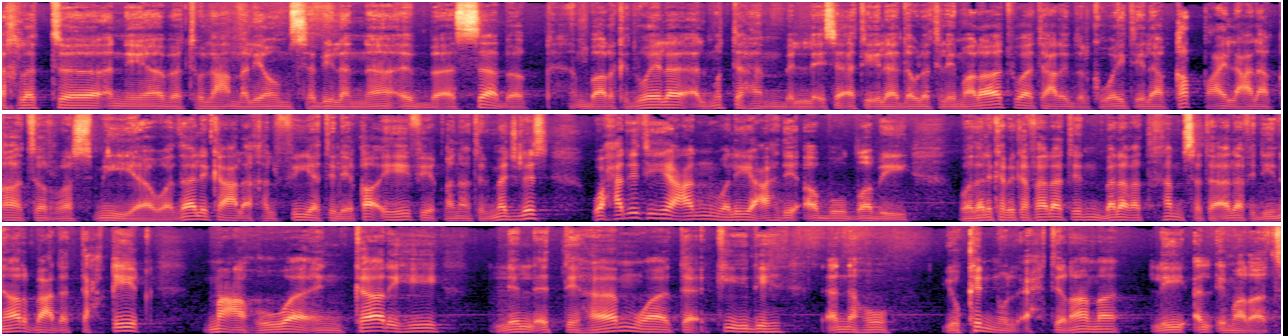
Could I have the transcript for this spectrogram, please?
أخلت النيابة العامة اليوم سبيل النائب السابق مبارك دويلة المتهم بالإساءة إلى دولة الإمارات وتعريض الكويت إلى قطع العلاقات الرسمية وذلك على خلفية لقائه في قناة المجلس وحديثه عن ولي عهد أبو ظبي. وذلك بكفالة بلغت خمسة آلاف دينار بعد التحقيق معه وإنكاره للاتهام وتأكيده أنه يكن الاحترام للإمارات.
